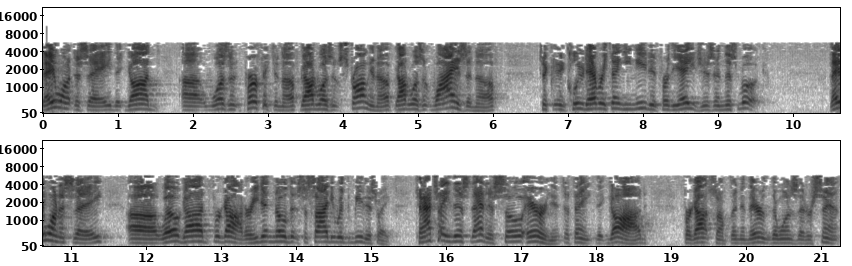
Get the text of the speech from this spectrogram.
They want to say that God uh, wasn't perfect enough, God wasn't strong enough, God wasn't wise enough to include everything He needed for the ages in this book. They want to say, uh, well, God forgot, or He didn't know that society would be this way. Can I tell you this? That is so arrogant to think that God forgot something and they're the ones that are sent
